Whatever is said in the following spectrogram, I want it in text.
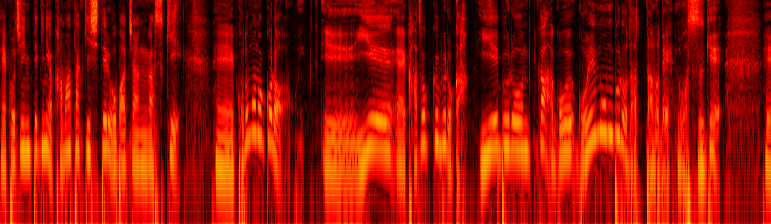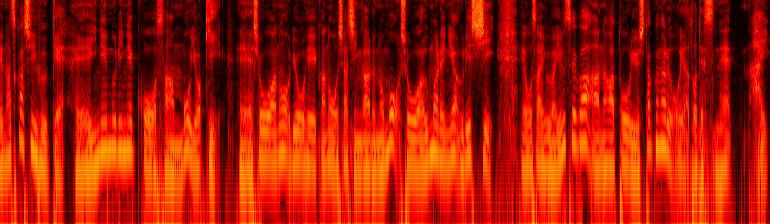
えー、個人的には釜炊きしてるおばちゃんが好き。えー、子供の頃、えー、家、え、家族風呂か。家風呂が五右衛門風呂だったので、うわ、すげえ。えー、懐かしい風景、えー、居眠り猫さんも良き、えー、昭和の両陛下のお写真があるのも昭和生まれには嬉しい、えお財布が許せば長投留したくなるお宿ですね。はい。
